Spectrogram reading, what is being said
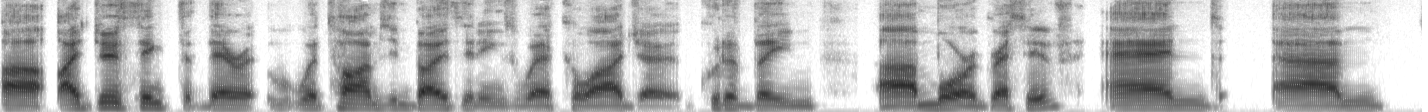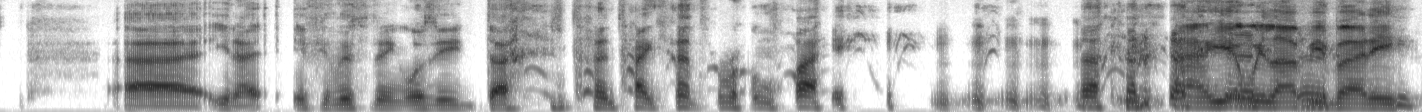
Uh, I do think that there were times in both innings where Khawaja could have been uh, more aggressive, and um, uh, you know, if you're listening, Aussie, don't don't take that the wrong way. uh, yeah, we love you, buddy.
